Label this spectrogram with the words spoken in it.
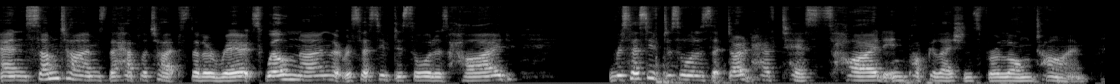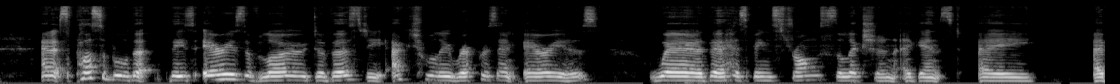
And sometimes the haplotypes that are rare, it's well known that recessive disorders hide, recessive disorders that don't have tests hide in populations for a long time. And it's possible that these areas of low diversity actually represent areas where there has been strong selection against a, a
